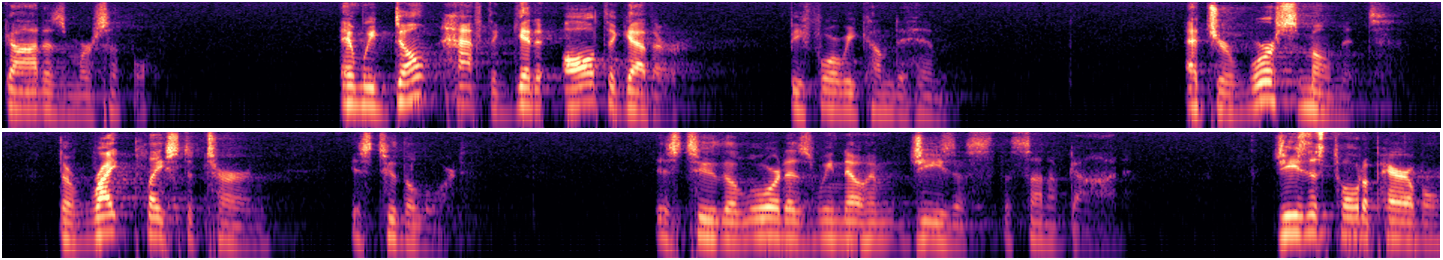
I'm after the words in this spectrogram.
God is merciful. And we don't have to get it all together before we come to Him. At your worst moment, the right place to turn is to the Lord, is to the Lord as we know Him, Jesus, the Son of God. Jesus told a parable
